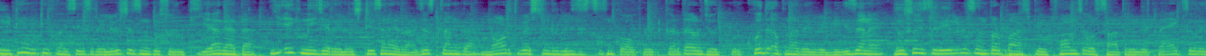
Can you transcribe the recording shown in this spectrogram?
1885 से इस रेलवे स्टेशन को शुरू किया गया था। ये एक मेजर रेलवे स्टेशन है राजस्थान का। नॉर्थ वेस्टर्न रेलवे स्टेशन को ऑपरेट करता है और जोधपुर खुद अपना रेलवे डिवीज़न है। दोस्तों, इस रेलवे स्टेशन पर पाँच प्लेटफॉर्म और सात रेलवे ट्रैक्स और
